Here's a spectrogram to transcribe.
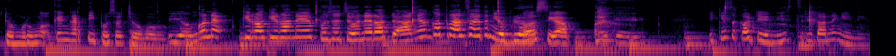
dong ngrungokke ngerti basa Jawa. iya engko nek kira-kirane bahasa Jawa nih rada angel kok translate ya bro Oh, siap. Oke. Iki saka Denis ceritanya ngene.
